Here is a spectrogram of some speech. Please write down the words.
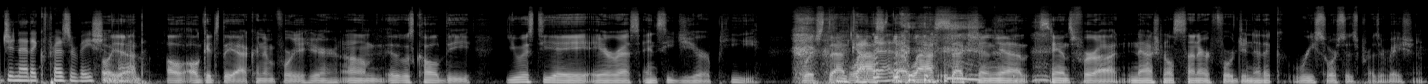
genetic preservation oh yeah, lab. I'll I'll get to the acronym for you here. Um, it was called the USDA ARS NCGRP. Which that last that. that last section, yeah, stands for uh, National Center for Genetic Resources Preservation.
